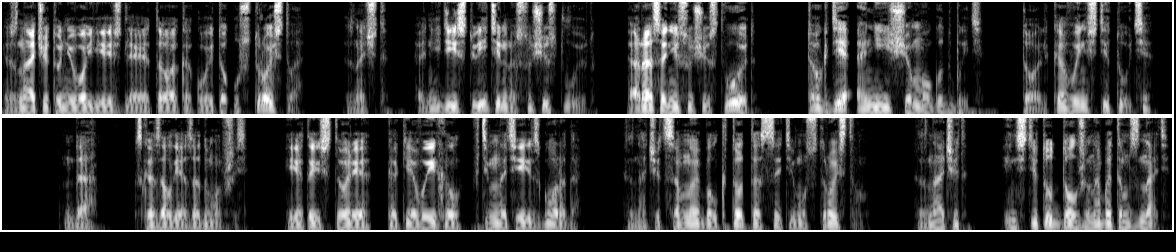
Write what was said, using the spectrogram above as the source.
Значит, у него есть для этого какое-то устройство. Значит, они действительно существуют. А раз они существуют, то где они еще могут быть? Только в институте. Да, сказал я, задумавшись. И эта история, как я выехал в темноте из города. Значит, со мной был кто-то с этим устройством. Значит, институт должен об этом знать.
